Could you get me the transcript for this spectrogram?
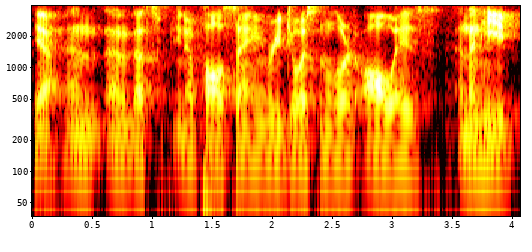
Yeah, and, and that's you know Paul's saying rejoice in the Lord always, and then he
